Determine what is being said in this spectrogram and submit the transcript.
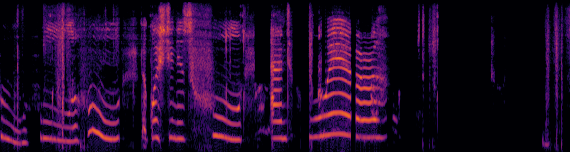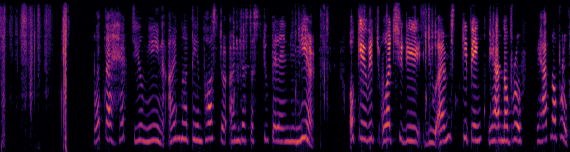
Who, who, who? The question is who and where? What the heck do you mean? I'm not the imposter. I'm just a stupid engineer. Okay, which what should we do? I'm skipping. We have no proof. We have no proof.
